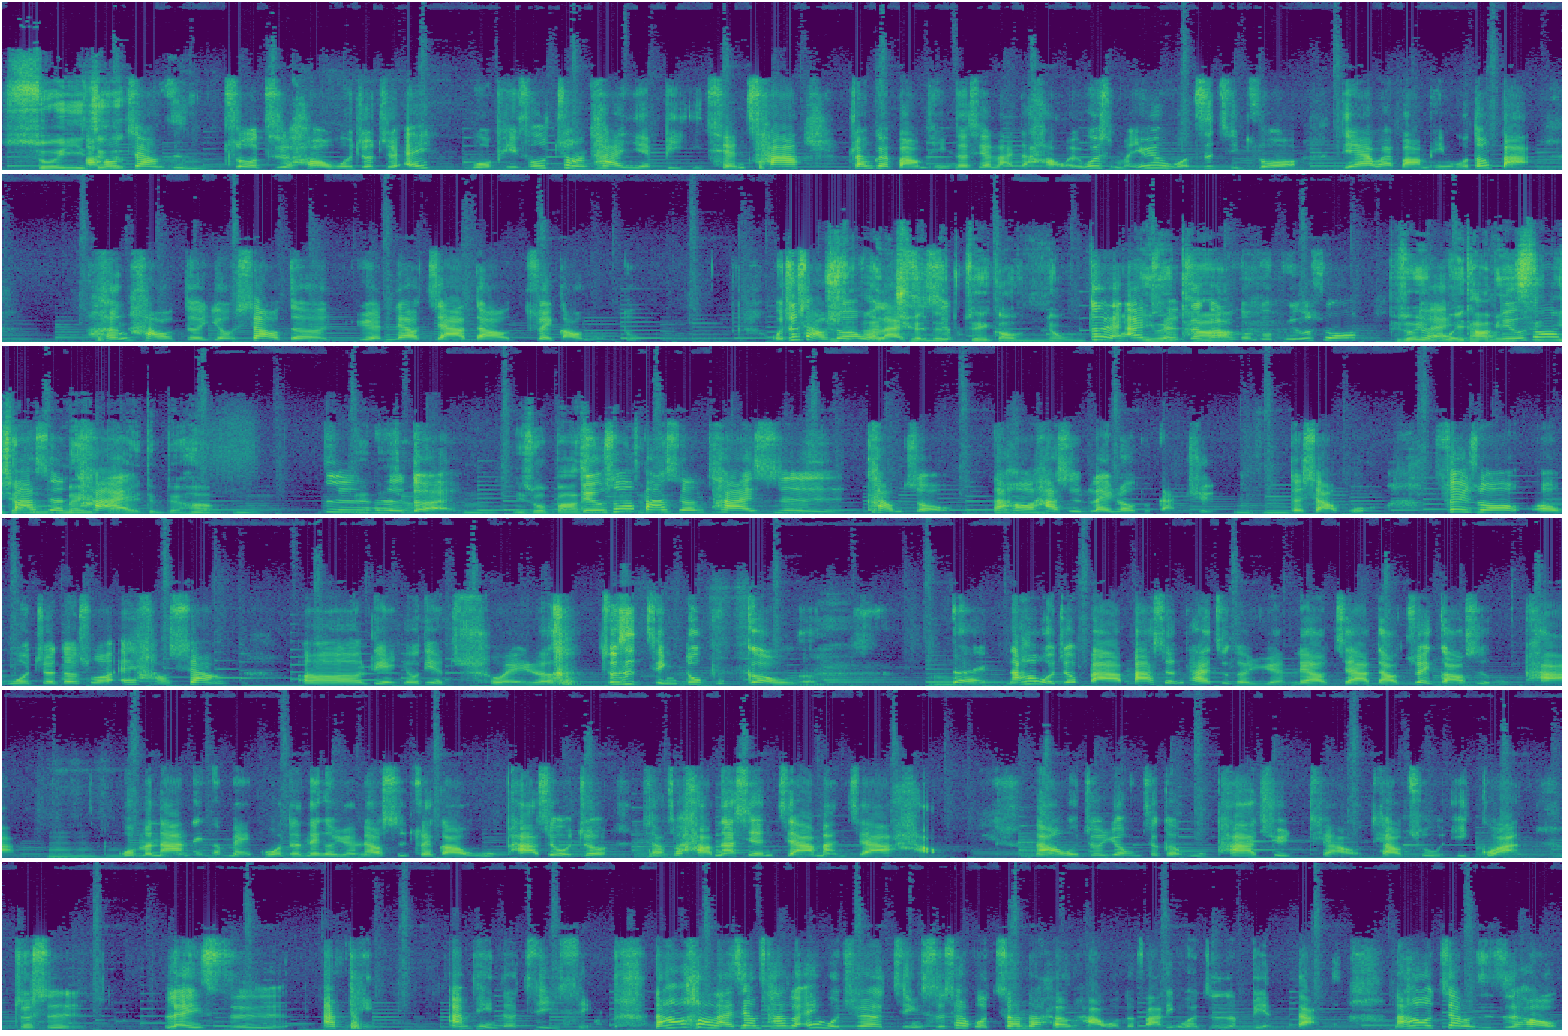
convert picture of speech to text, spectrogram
所以、这个、然后这样子做之后，我就觉得，哎、我皮肤状态也比以前擦专柜保养品那些来的好，哎，为什么？因为我自己做 DIY 保养品，我都把很好的、有效的原料加到最高浓度。我就想说，我来试试最高浓度，对，安全最高浓度，比如说，比如说有维他命 C，你想美白，对不对？哈，嗯，对对对，嗯，你说八，比如说八生肽是。抗皱，然后它是类肉毒杆菌的效果，所以说，呃，我觉得说，哎，好像，呃，脸有点垂了，就是紧度不够了，对，然后我就把八生态这个原料加到最高是五趴，嗯。我们拿那个美国的那个原料是最高五趴，所以我就想说好，那先加满加好，然后我就用这个五趴去调调出一罐，就是类似安瓶安瓶的剂型，然后后来这样他说，哎，我觉得紧实效果真的很好，我的法令纹真的变淡了，然后这样子之后，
